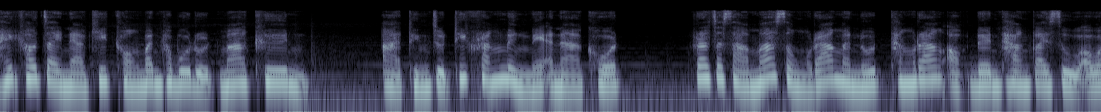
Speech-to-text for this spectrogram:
ให้เข้าใจแนวคิดของบรรพบุรุษมากขึ้น อาจถึงจุดที่ครั้งหนึ่งในอนาคต เราจะสามารถส่งร่างมนุษย์ทั้งร่างออกเดินทางไกลสู่อว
